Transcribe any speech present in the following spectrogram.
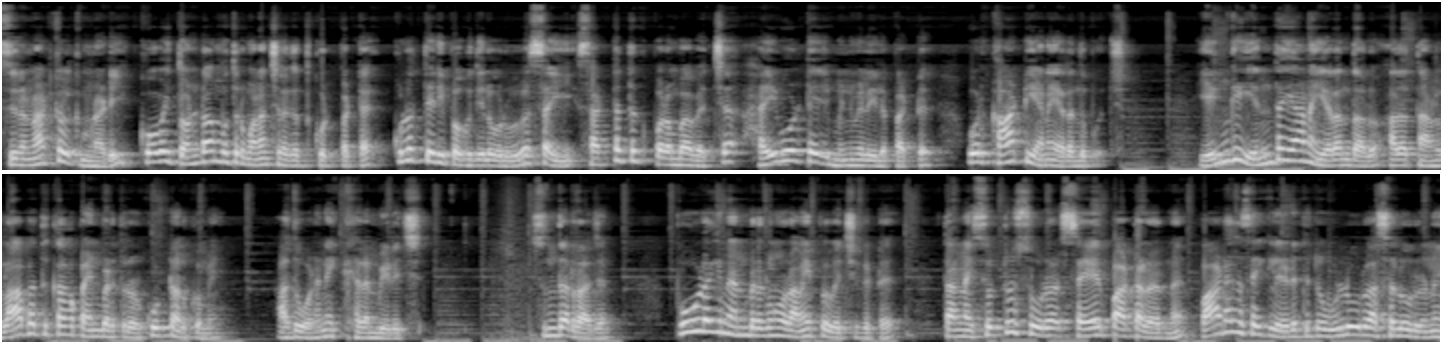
சில நாட்களுக்கு முன்னாடி கோவை தொண்டாமுத்தூர் வனச்சரகத்துக்கு உட்பட்ட குளத்தேரி பகுதியில் ஒரு விவசாயி சட்டத்துக்கு புறம்பாக வச்ச ஹை வோல்டேஜ் மின்வெளியில் பட்டு ஒரு காட்டு யானை இறந்து போச்சு. எங்கே எந்த யானை இறந்தாலும் அதை தான் லாபத்துக்காக பயன்படுத்துகிற ஒரு கூட்டம் இருக்குமே அது உடனே கிளம்பிடுச்சு. சுந்தர்ராஜன் பூலகி நண்பர்கள் ஒரு அமைப்பை வச்சுக்கிட்டு தன்னை சுற்றுச்சூழல் செயற்பாட்டாளர்னு வாடகை சைக்கிள் எடுத்துட்டு உள்ளூர் அசலூர்னு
